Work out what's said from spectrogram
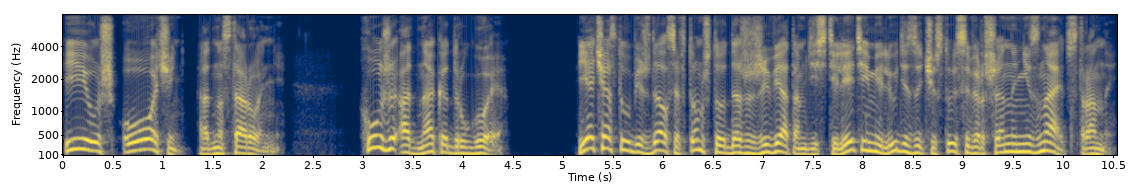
и уж очень односторонние. Хуже, однако, другое. Я часто убеждался в том, что даже живя там десятилетиями, люди зачастую совершенно не знают страны.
